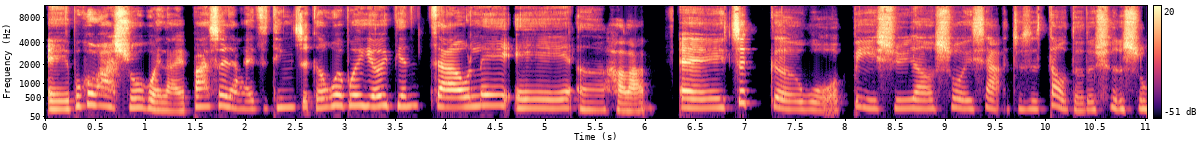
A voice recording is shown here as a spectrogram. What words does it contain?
诶，不过话说回来，八岁的孩子听这个会不会有一点早嘞？诶，嗯，好啦。哎，这个我必须要说一下，就是道德的 劝说，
